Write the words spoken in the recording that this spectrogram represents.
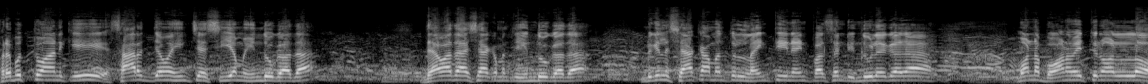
ప్రభుత్వానికి సారథ్యం వహించే సీఎం హిందూ కాదా? దేవాదాయ శాఖ మంత్రి హిందూ కదా? మిగిలిన శాఖ మంత్రులు నైంటీ నైన్ పర్సెంట్ హిందువులే కదా. మొన్న బోనం ఎత్తిన వాళ్ళలో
